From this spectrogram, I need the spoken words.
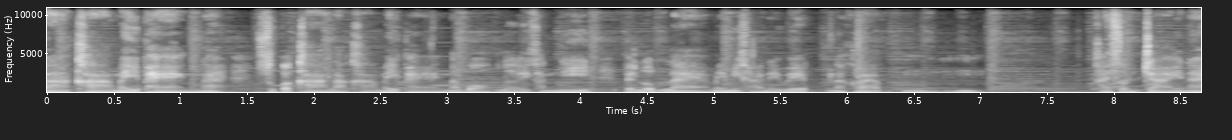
ราคาไม่แพงนะซุปเปอร์คาร์ราคาไม่แพงนะบอกเลยคันนี้เป็นรถแรไม่มีขายในเว็บนะครับใครสนใจนะ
